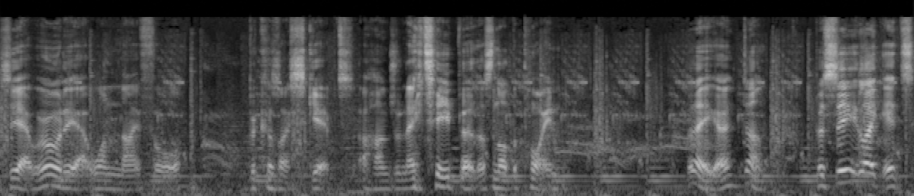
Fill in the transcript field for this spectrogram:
So yeah, we're already at 194 because I skipped 180, but that's not the point. But there you go, done. But see, like, it's...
